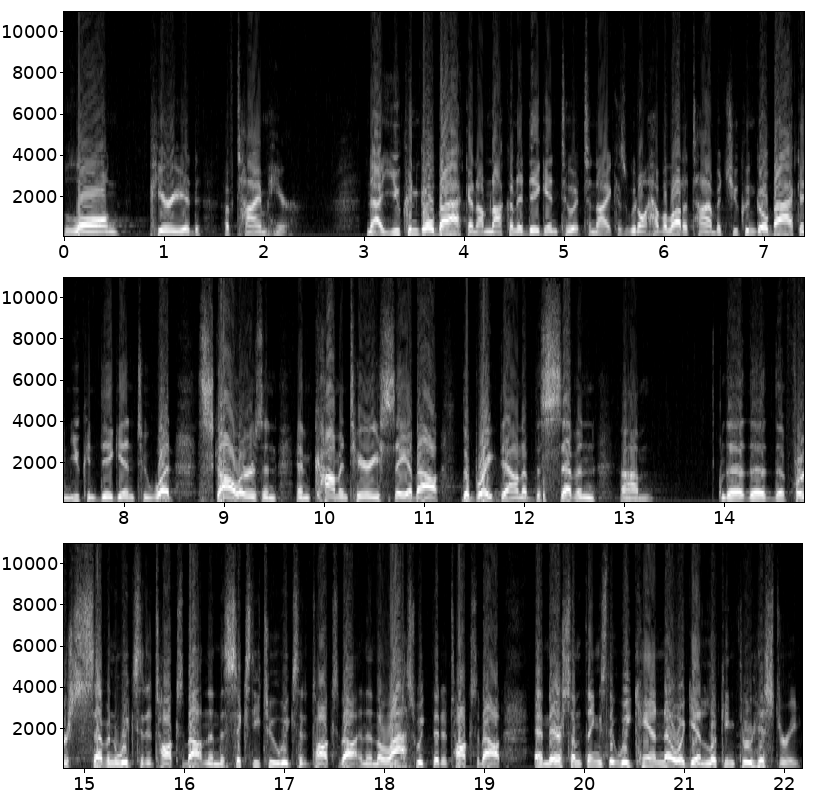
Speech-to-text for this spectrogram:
long period of time here. Now, you can go back, and I'm not going to dig into it tonight because we don't have a lot of time, but you can go back and you can dig into what scholars and, and commentaries say about the breakdown of the seven um, the, the, the first seven weeks that it talks about, and then the 62 weeks that it talks about, and then the last week that it talks about. And there's some things that we can know. Again, looking through history.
